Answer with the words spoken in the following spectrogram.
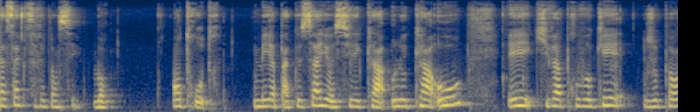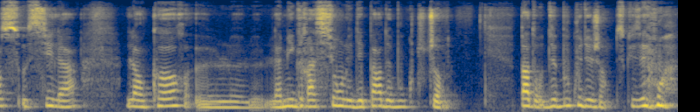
à ça que ça fait penser. Bon, entre autres. Mais il n'y a pas que ça, il y a aussi le chaos et qui va provoquer, je pense aussi là, là encore, la migration, le départ de beaucoup de gens. Pardon, de beaucoup de gens. Excusez-moi.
